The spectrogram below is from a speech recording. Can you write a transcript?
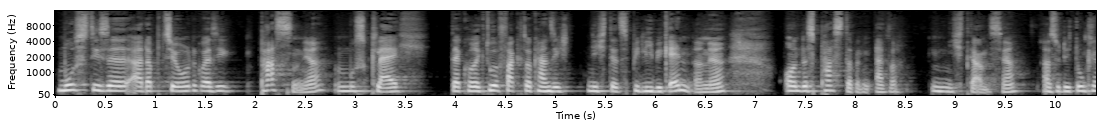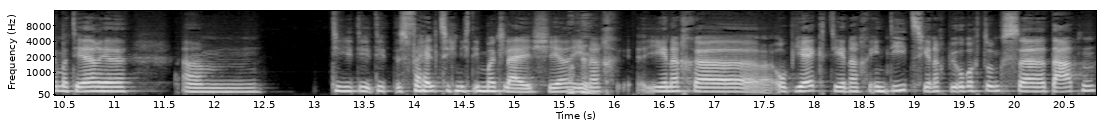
muss diese Adaption quasi passen, ja, und muss gleich, der Korrekturfaktor kann sich nicht jetzt beliebig ändern, ja. Und es passt aber einfach nicht ganz, ja. Also die dunkle Materie ähm, die, die, die, das verhält sich nicht immer gleich, ja, Okay. je nach, je nach äh, Objekt, je nach Indiz, je nach Beobachtungsdaten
